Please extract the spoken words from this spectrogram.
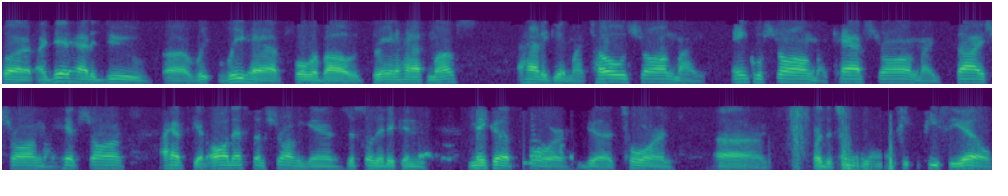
but I did have to do uh, re- rehab for about three and a half months. I had to get my toes strong, my ankle strong, my calf strong, my thighs strong, my hips strong. I have to get all that stuff strong again, just so that it can make up for the torn uh, for the torn P- PCL.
